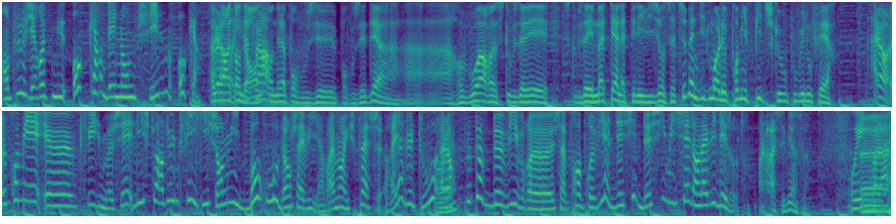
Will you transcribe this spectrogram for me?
En plus, j'ai retenu aucun des noms de films, aucun. Ah alors, attendez, on- falloir- on, est là pour vous, pour vous aider à, à- à revoir ce que, vous avez, ce que vous avez maté à la télévision cette semaine. Dites-moi le premier pitch que vous pouvez nous faire. Alors, le premier euh, film, c'est l'histoire d'une fille qui s'ennuie beaucoup dans sa vie. hein. Vraiment, il se passe rien du tout. Ouais. Alors, plutôt que de vivre euh, sa propre vie, elle décide de s'immiscer dans la vie des autres. Voilà. Ah, c'est bien ça. Oui, Euh, voilà.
